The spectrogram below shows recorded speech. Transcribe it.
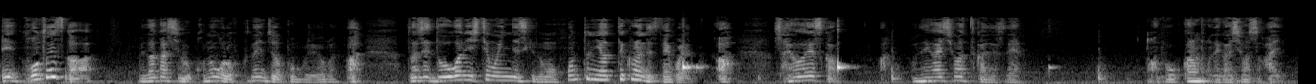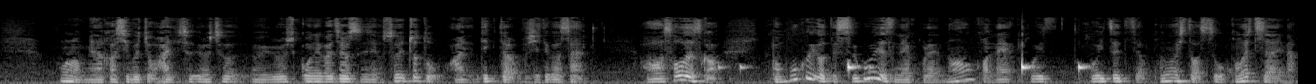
え、本当ですか？メダカ支部、この頃副店長のポンプでよかあ、私動画にしてもいいんですけども、本当にやってくるんですね、これ。あ、さようですか。あ、お願いしますって感じですね。あ、僕からもお願いします。はい。ほら、メダカ支部長、はい、よろしく、よろしくお願いします、ね。それちょっと、はい、できたら教えてください。ああ、そうですか。やっぱ木魚ってすごいですね、これ。なんかね、こいつ、こいつってこの人はすごい、この人じゃないな。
